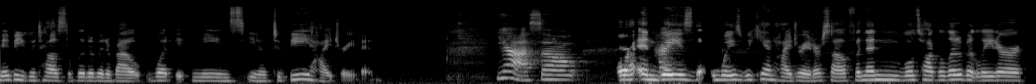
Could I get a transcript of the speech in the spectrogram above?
maybe you can tell us a little bit about what it means, you know, to be hydrated. Yeah, so or in ways that, ways we can hydrate ourselves, and then we'll talk a little bit later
